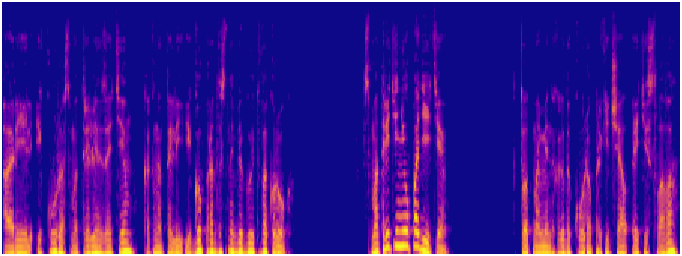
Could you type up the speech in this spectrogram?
Ариэль и Кура смотрели за тем, как Натали и Гоб радостно бегают вокруг. «Смотрите, не упадите!» В тот момент, когда Кура прокричал эти слова,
